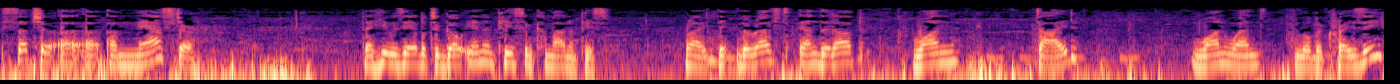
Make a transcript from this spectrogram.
such a, a, a master that he was able to go in in peace and come out in peace. Right. The, the rest ended up, one died, one went a little bit crazy,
